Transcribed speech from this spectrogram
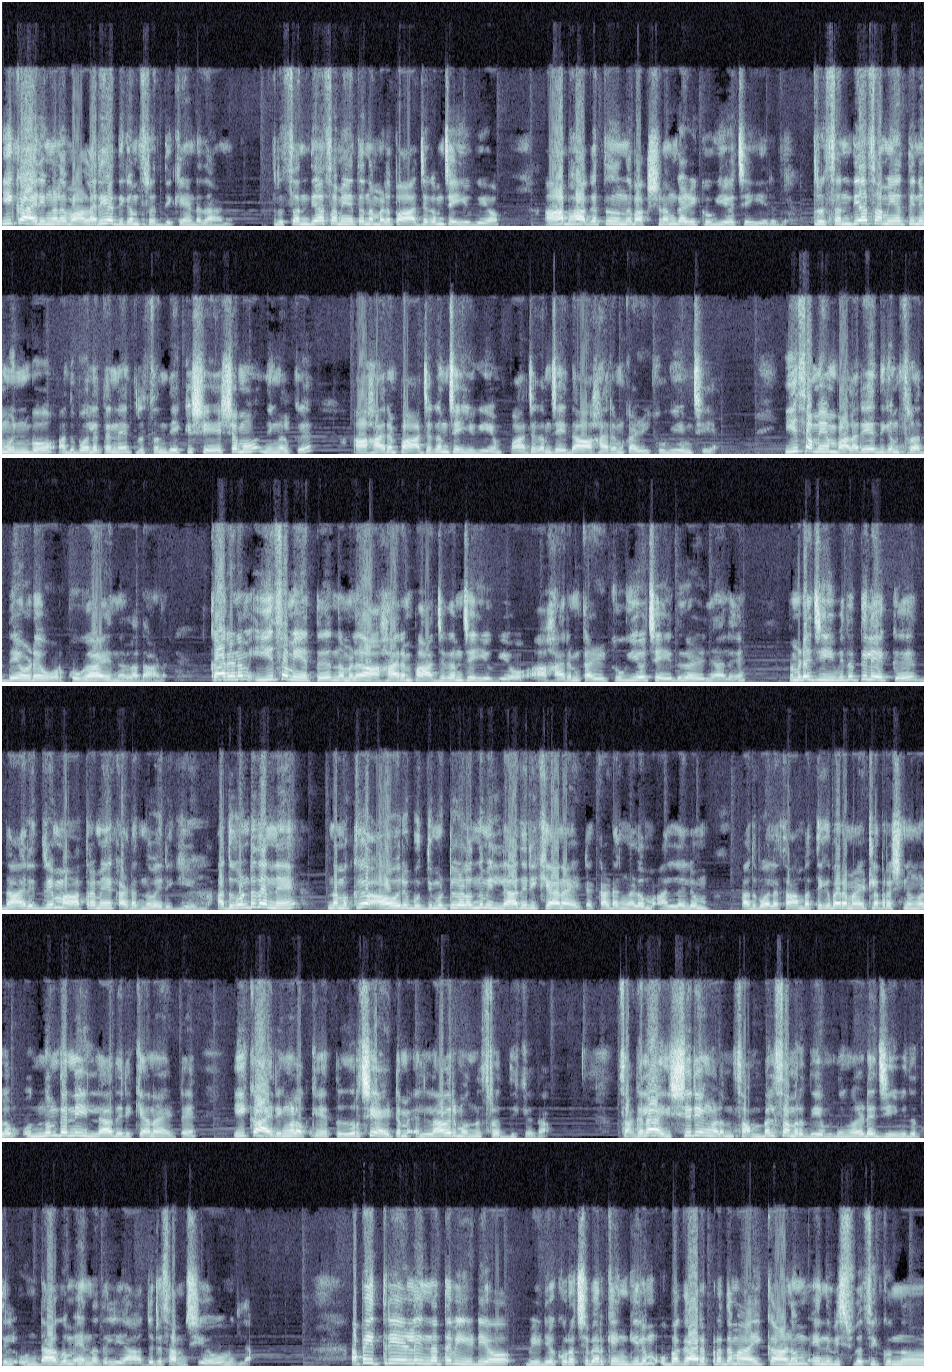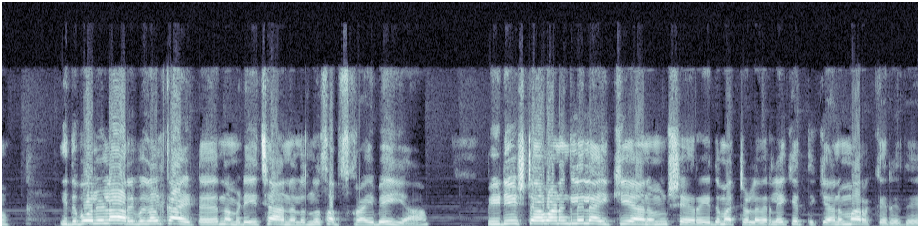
ഈ കാര്യങ്ങൾ വളരെയധികം ശ്രദ്ധിക്കേണ്ടതാണ്. ത്രിസന്ധ്യാ സമയത്ത് നമ്മൾ പാചകം ചെയ്യുകയോ ആ ഭാഗത്ത് നിന്ന് ഭക്ഷണം കഴിക്കുകയോ ചെയ്യരുത്. ത്രിസന്ധ്യാ സമയത്തിന് മുൻപോ അതുപോലെ തന്നെ ത്രിസന്ധ്യയ്ക്ക് ശേഷമോ നിങ്ങൾക്ക് ആഹാരം പാചകം ചെയ്യുകയും പാചകം ചെയ്ത ആഹാരം കഴിക്കുകയും ചെയ്യാം. ഈ സമയം വളരെയധികം ശ്രദ്ധയോടെ ഓർക്കുക എന്നുള്ളതാണ്. കാരണം ഈ സമയത്ത് നമ്മൾ ആഹാരം പാചകം ചെയ്യുകയോ ആഹാരം കഴിക്കുകയോ ചെയ്തു കഴിഞ്ഞാൽ നമ്മുടെ ജീവിതത്തിലേക്ക് ദാരിദ്ര്യം മാത്രമേ കടന്നു വരികയുള്ളൂ. അതുകൊണ്ട് തന്നെ നമുക്ക് ആ ഒരു ബുദ്ധിമുട്ടുകളൊന്നും ഇല്ലാതിരിക്കാനായിട്ട് കടങ്ങളും അല്ലലും അതുപോലെ സാമ്പത്തികപരമായിട്ടുള്ള പ്രശ്നങ്ങളും ഒന്നും തന്നെ ഇല്ലാതിരിക്കാനായിട്ട് ഈ കാര്യങ്ങളൊക്കെ തീർച്ചയായിട്ടും എല്ലാവരും ഒന്ന് ശ്രദ്ധിക്കുക. സകല ഐശ്വര്യങ്ങളും സമ്പൽ സമൃദ്ധിയും നിങ്ങളുടെ ജീവിതത്തിൽ ഉണ്ടാകും എന്നതിൽ യാതൊരു സംശയവുമില്ല. അപ്പൊ ഇത്രയുള്ള ഇന്നത്തെ വീഡിയോ. വീഡിയോ കുറച്ചു പേർക്കെങ്കിലും ഉപകാരപ്രദമായി കാണും എന്ന് വിശ്വസിക്കുന്നു. ഇതുപോലുള്ള അറിവുകൾക്കായിട്ട് നമ്മുടെ ഈ ചാനൽ ഒന്ന് സബ്സ്ക്രൈബ് ചെയ്യുക. വീഡിയോ ഇഷ്ടമാണെങ്കിൽ ലൈക്ക് ചെയ്യാനും ഷെയർ ചെയ്ത് മറ്റുള്ളവരിലേക്ക് എത്തിക്കാനും മറക്കരുത്.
